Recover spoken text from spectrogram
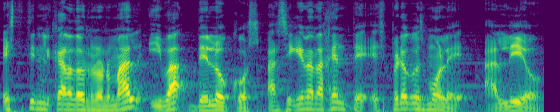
Este tiene el cargador normal y va de locos. Así que nada, gente, espero que os mole. Al lío.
